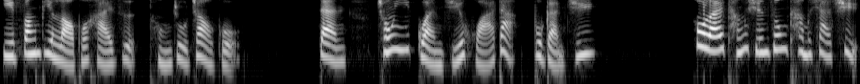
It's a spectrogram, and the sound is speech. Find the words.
以方便老婆孩子同住照顾。但崇以管局华大，不敢居。后来，唐玄宗看不下去，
